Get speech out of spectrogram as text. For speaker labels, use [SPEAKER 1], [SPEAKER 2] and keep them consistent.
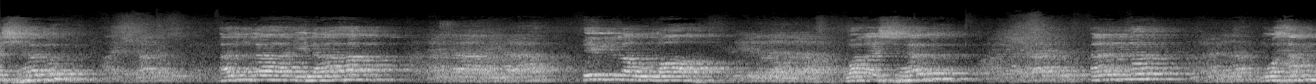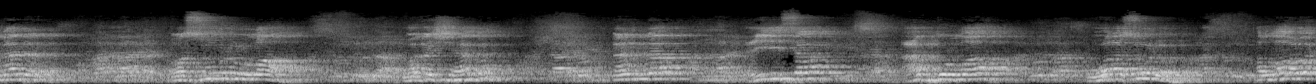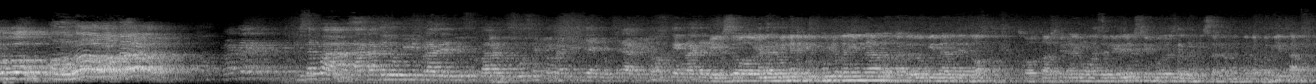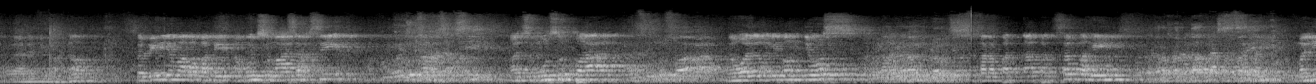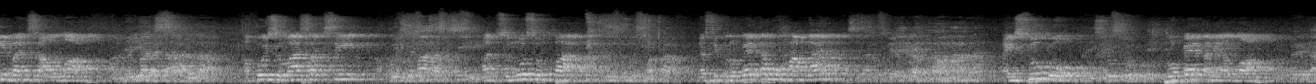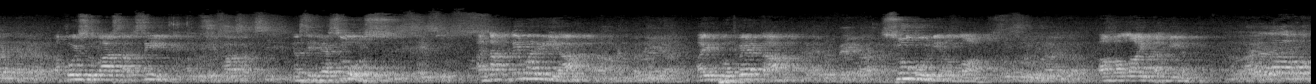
[SPEAKER 1] أشهد أن لا إله إلا الله وأشهد أن محمدا رسول الله وأشهد أن عيسى عبد الله ورسوله. الله
[SPEAKER 2] Isa pa, kakagalugin ni Brother Yusuf para lubusin yung maintindihan yung sinabi niyo. Okay, Brother
[SPEAKER 3] Okay,
[SPEAKER 2] Yusuf.
[SPEAKER 3] so yung binanggit po nyo kanina, tagalogin natin, no? So, nyo na yung mga sarili, simbolo sa isa lang ang tagapagitan. Wala na iba, no? Sabihin niyo mga kapatid, ako'y sumasaksi at sumusumpa na walang ibang Diyos na karapat dapat sambahin maliban sa Allah. Ako'y sumasaksi at sumusumpa na si Propeta Muhammad ay sugo, propeta ni Allah. Ako'y sumasaksi na si Jesus, anak ni Maria, ay propeta, sugo ni Allah. Ang Allah ay dakila. Allahu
